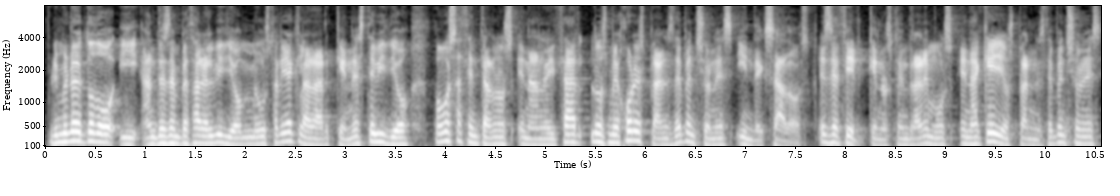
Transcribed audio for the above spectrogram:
Primero de todo, y antes de empezar el vídeo, me gustaría aclarar que en este vídeo vamos a centrarnos en analizar los mejores planes de pensiones indexados, es decir, que nos centraremos en aquellos planes de pensiones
